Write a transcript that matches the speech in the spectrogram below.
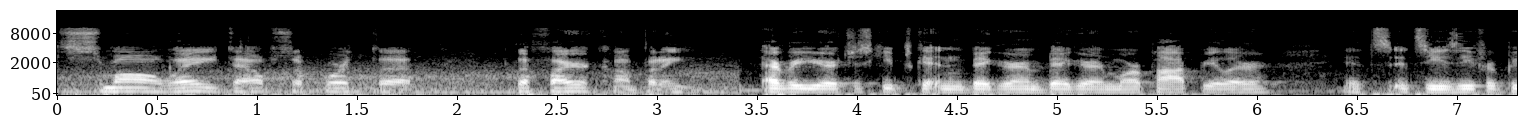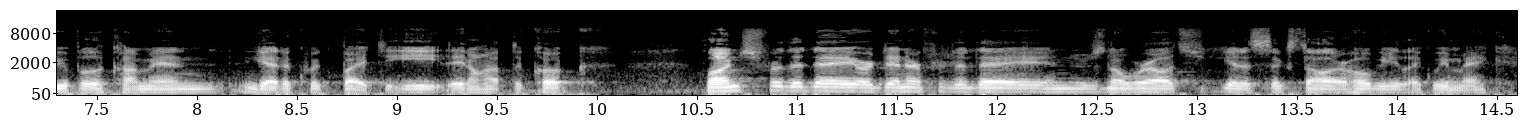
small way to help support the the fire company. Every year, it just keeps getting bigger and bigger and more popular. It's it's easy for people to come in and get a quick bite to eat. They don't have to cook lunch for the day or dinner for the day, and there's nowhere else you can get a six dollar hoagie like we make.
